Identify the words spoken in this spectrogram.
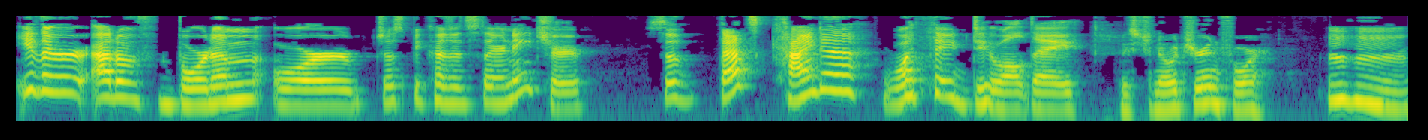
either out of boredom or just because it's their nature. So that's kinda what they do all day. At least you know what you're in for. Mm hmm.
